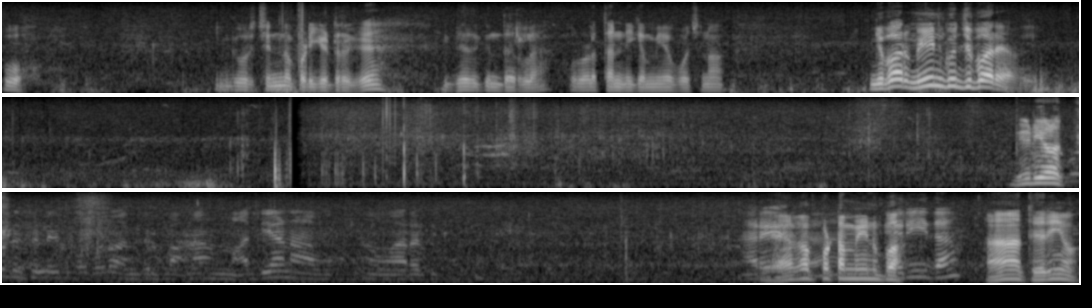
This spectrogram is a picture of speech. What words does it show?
ஓ இங்கே ஒரு சின்ன படிக்கட்டு இருக்குது இது எதுக்குன்னு தெரில ஒருவேளை தண்ணி கம்மியாக போச்சுன்னா. இங்கே பாரு மீன் குஞ்சு பாரு. வீடியோ ஏகப்பட்ட மீனுப்பா. ஆ தெரியும்.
